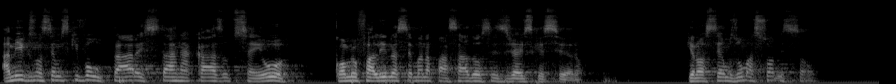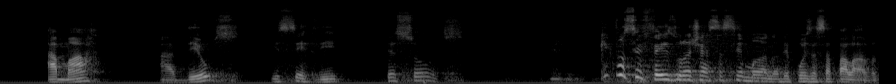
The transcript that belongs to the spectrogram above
Amigos, nós temos que voltar a estar na casa do Senhor, como eu falei na semana passada, vocês já esqueceram. Que nós temos uma só missão: amar a Deus e servir pessoas. O que você fez durante essa semana depois dessa palavra?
